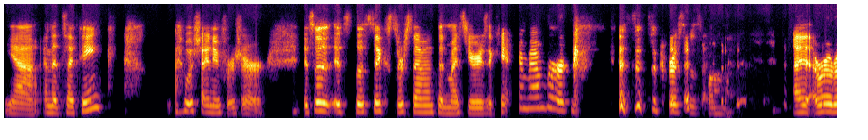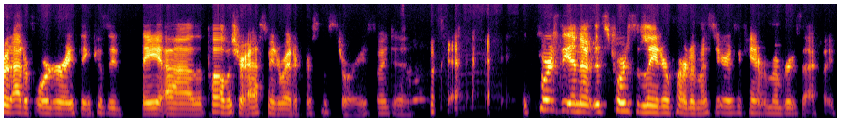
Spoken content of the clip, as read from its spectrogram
yeah, and it's I think I wish I knew for sure. It's a it's the sixth or seventh in my series. I can't remember because it's a Christmas one. I, I, wrote it out of order, I think, because they uh, the publisher asked me to write a Christmas story, so I did. Okay. It's towards the end. Of, it's towards the later part of my series. I can't remember exactly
